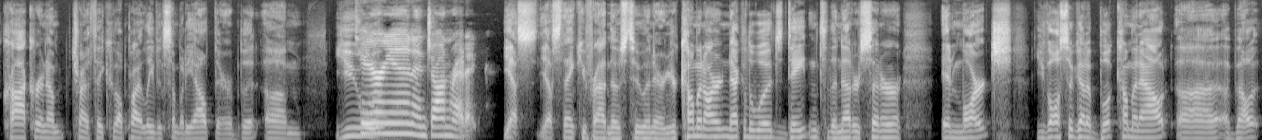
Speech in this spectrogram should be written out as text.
Crocker, and I'm trying to think who I'm probably leaving somebody out there, but um, you. Terrian and Jon Reddick. Yes, yes. Thank you for adding those two in there. You're coming our neck of the woods, Dayton to the Nutter Center in March. You've also got a book coming out uh, about.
